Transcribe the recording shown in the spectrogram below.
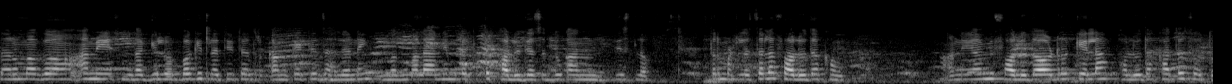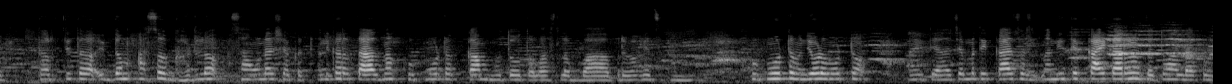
तर मग आम्ही समजा गेलो बघितलं तिथं तर काम काही ते झालं नाही. मग मला नेमकं तिथं फालुद्याचं दुकान दिसलं. तर म्हटलं चला फालुदा खाऊ आणि आम्ही फालुदा ऑर्डर केला फालुदा खातच होतो. तर तिथं एकदम असं घडलं सांगू नाही शकत. आणि खरंच आज ना खूप मोठं काम होतं होतं. वाचलं बापरे बघायचं काम खूप मोठं म्हणजे एवढं मोठं. आणि त्याच्यामध्ये काय झालं आणि ते काय कारण होतं तुम्हाला दाखवून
